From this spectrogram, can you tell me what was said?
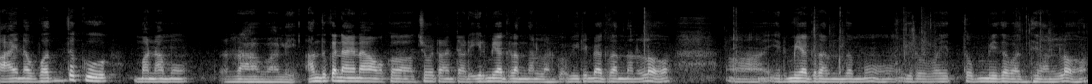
ఆయన వద్దకు మనము రావాలి. అందుకని ఆయన ఒక చోట అంటాడు ఇర్మియా గ్రంథంలో అనుకో ఇర్మియా గ్రంథంలో ఇర్మియా గ్రంథము ఇరవై తొమ్మిదవ అధ్యాయంలో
